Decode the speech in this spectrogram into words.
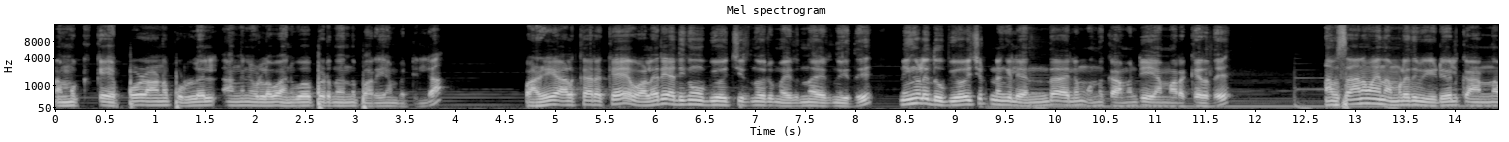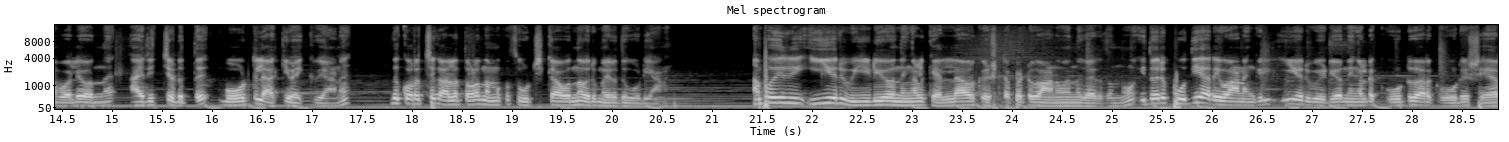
നമുക്കൊക്കെ എപ്പോഴാണ് പൊള്ളൽ അങ്ങനെയുള്ളവ അനുഭവപ്പെടുന്നതെന്ന് പറയാൻ പറ്റില്ല. പഴയ ആൾക്കാരൊക്കെ വളരെയധികം ഉപയോഗിച്ചിരുന്ന ഒരു മരുന്നായിരുന്നു ഇത്. നിങ്ങളിത് ഉപയോഗിച്ചിട്ടുണ്ടെങ്കിൽ എന്തായാലും ഒന്ന് കമന്റ് ചെയ്യാൻ മറക്കരുത്. അവസാനമായി നമ്മളിത് വീഡിയോയിൽ കാണുന്ന പോലെ ഒന്ന് അരിച്ചെടുത്ത് ബോട്ടിലാക്കി വയ്ക്കുകയാണ്. ഇത് കുറച്ച് കാലത്തോളം നമുക്ക് സൂക്ഷിക്കാവുന്ന ഒരു മരുന്ന് കൂടിയാണ്. അപ്പോൾ ഇത് ഈ ഒരു വീഡിയോ നിങ്ങൾക്ക് എല്ലാവർക്കും ഇഷ്ടപ്പെട്ടു കാണുമെന്ന് കരുതുന്നു. ഇതൊരു പുതിയ അറിവാണെങ്കിൽ ഈ ഒരു വീഡിയോ നിങ്ങളുടെ കൂട്ടുകാർക്ക് കൂടി ഷെയർ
